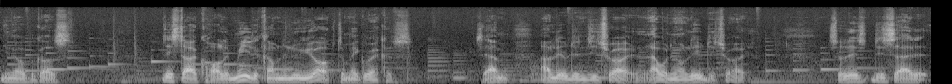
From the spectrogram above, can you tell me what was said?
You know, because they started calling me to come to New York to make records. See, I'm, I lived in Detroit, and I wasn't going to leave Detroit. So they decided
